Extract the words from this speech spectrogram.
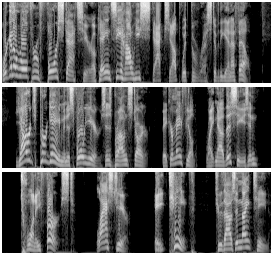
we're going to roll through four stats here, okay, and see how he stacks up with the rest of the NFL. Yards per game in his four years as Brown starter. Baker Mayfield, right now this season, 21st. Last year, 18th. 2019,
